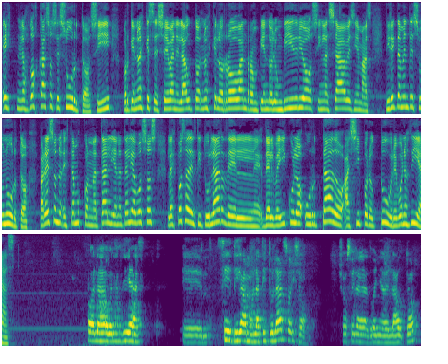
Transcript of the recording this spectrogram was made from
en los dos casos es hurto, ¿sí? Porque no es que se llevan el auto, no es que lo roban rompiéndole un vidrio, sin las llaves y demás. Directamente es un hurto. Para eso estamos con Natalia. Natalia, vos sos la esposa del titular del, vehículo hurtado allí por octubre. Buenos días. Hola, buenos días. Eh, sí, digamos, la titular soy yo. Yo soy la dueña del auto.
